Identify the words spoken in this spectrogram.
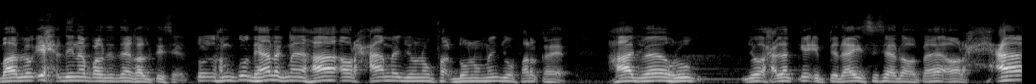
بعض لوگ اح دینا پڑھ دیتے ہیں غلطی سے۔ تو ہم کو دھیان رکھنا ہے ہا اور ہا میں جو دونوں میں جو فرق ہے۔ ہا جو ہے، حروف جو حلق کے ابتدائی حصے سے ادا ہوتا ہے اور ہا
